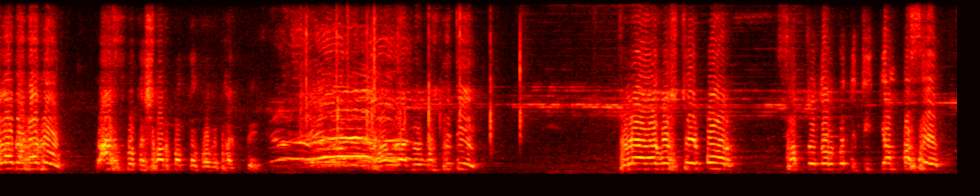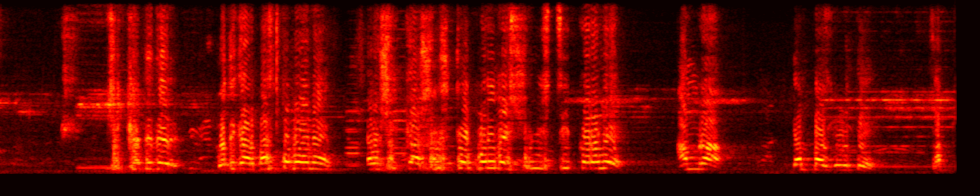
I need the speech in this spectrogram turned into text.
আলাদাভাবে রাজপথে সর্বাত্মকভাবে থাকবে। সংগ্রামী উপস্থিতি, জুলাই আগস্টের পর ছাত্রদল প্রতিটি ক্যাম্পাসে শিক্ষার্থীদের অধিকার বাস্তবায়নে এবং শিক্ষার সুষ্ঠু পরিবেশ সুনিশ্চিত করণে আমরা ক্যাম্পাসগুলোতে ছাত্র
